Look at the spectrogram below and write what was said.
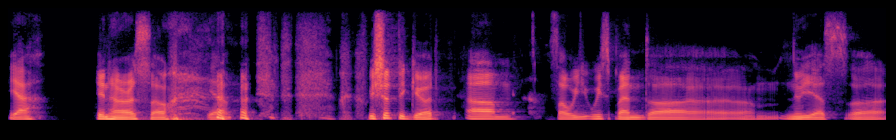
Yeah. in her so Yeah. we should be good um so we we spent uh um, new year's uh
